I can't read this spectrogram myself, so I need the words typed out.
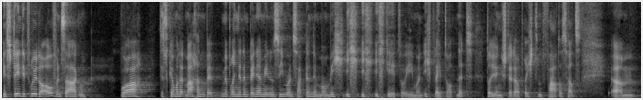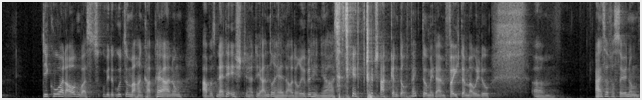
Jetzt stehen die Brüder auf und sagen, boah, das können wir nicht machen, wir bringen den Benjamin und Simon und sagen, dann nehmen wir mich, ich, ich, ich gehe zu ihm und ich bleibe dort, nicht der Jüngste, da bricht zum Vaters Herz. Ähm, die Kuh hat auch irgendwas wieder gut zu machen gehabt, keine Ahnung. Aber das Nette ist, die andere hält auch der Rübel hin. Ja, also du Schranken doch weg, du mit einem feuchten Maul, du. Ähm, also Versöhnung.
